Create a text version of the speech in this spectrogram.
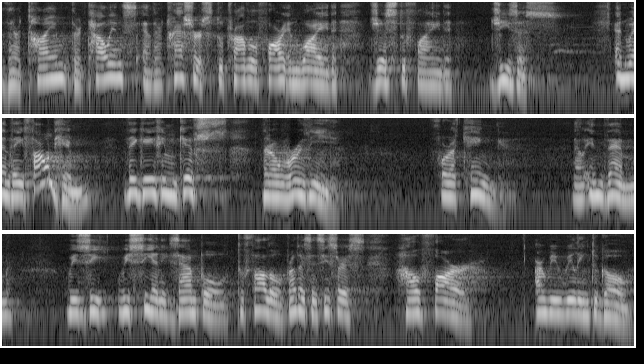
their time, their talents, and their treasures to travel far and wide just to find Jesus. And when they found him, they gave him gifts that are worthy for a king. Now, in them, we see, we see an example to follow. Brothers and sisters, how far are we willing to go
